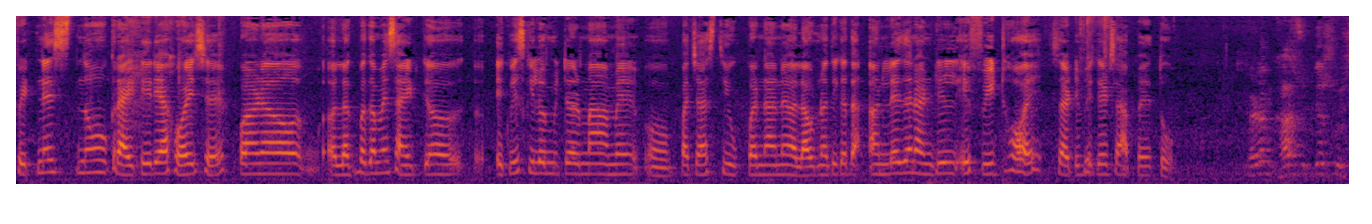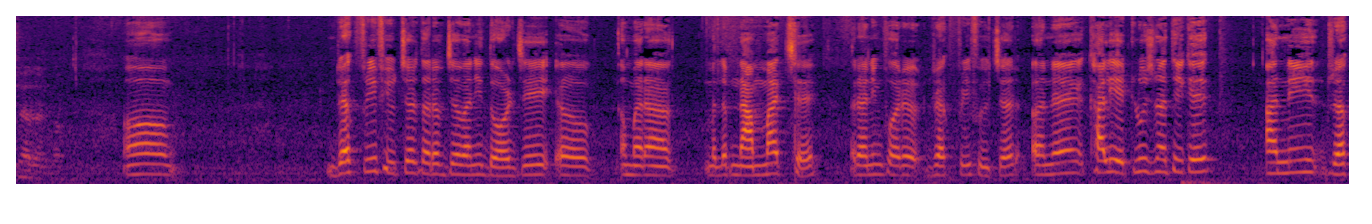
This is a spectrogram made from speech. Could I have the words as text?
ફિટનેસનો ક્રાઇટેરિયા હોય છે પણ લગભગ અમે સાઠ એકવીસ કિલોમીટરમાં અમે પચાસથી ઉપરનાને અલાઉડ નથી કરતા. Unless and until a fit હોય સર્ટિફિકેટ્સ આપે તો. ડ્રગ ફ્રી ફ્યુચર તરફ જવાની દોડ જે અમારા મતલબ નામમાં જ છે running for drug free future અને ખાલી એટલું જ નથી કે આની ડ્રગ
